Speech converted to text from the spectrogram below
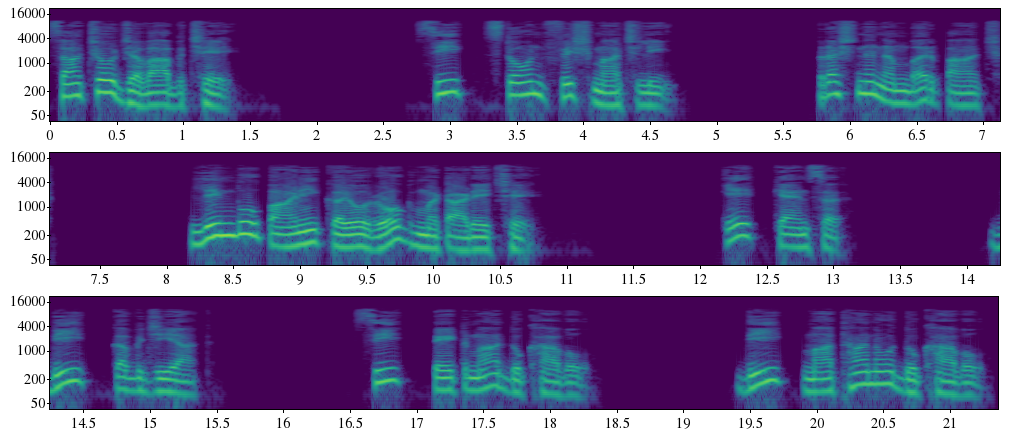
સાચો જવાબ છે સી સ્ટોનફિશ માછલી પ્રશ્ન નંબર પાંચ લીંબુ પાણી કયો રોગ મટાડે છે એ કેન્સર બી કબજિયાત સી, પેટમાં દુખાવો. ડી માથાનો દુખાવો.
